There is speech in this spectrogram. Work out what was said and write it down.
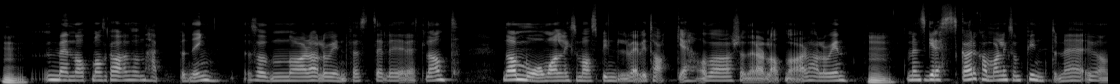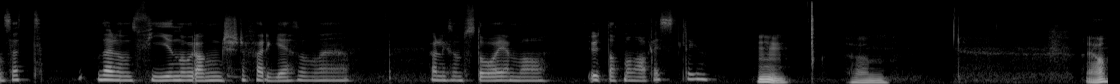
Mm. men at man skal ha en sånn happening. Sånn nå er det halloweenfest eller et eller annet. Da må man liksom ha spindelvev i taket, og da skjønner alle at nå er det halloween. Mm. Mens gresskar kan man liksom pynte med uansett. Det er sånn fin oransje farge som uh, kan liksom stå hjemme og, uten at man har fest, liksom. Mm. Um, ja.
